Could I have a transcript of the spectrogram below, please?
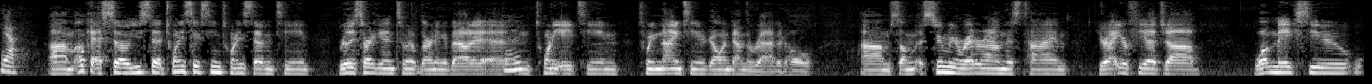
Yeah. Um, okay, so you said 2016, 2017, really started getting into it, learning about it. Mm-hmm. And In 2018, 2019, you're going down the rabbit hole. Um, so I'm assuming right around this time, you're at your fiat job. What makes you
